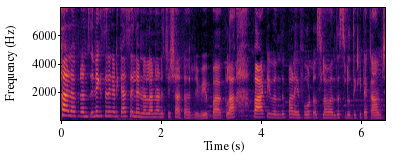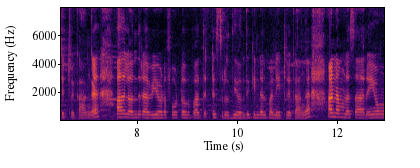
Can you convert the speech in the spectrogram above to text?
ஹலோ ஃப்ரெண்ட்ஸ் இன்றைக்கி சிறுகடி காசையில் நல்லா நினச்சி ஆர் ரிவ்யூ பார்க்கலாம். பாட்டி வந்து பழைய ஃபோட்டோஸ்லாம் வந்து ஸ்ருதி காமிச்சிட்ருக்காங்க. அதில் வந்து ரவியோட ஃபோட்டோவை பார்த்துட்டு ஸ்ருதி வந்து கிண்டல் பண்ணிகிட்ருக்காங்க இருக்காங்க அண்ணாமலை சாரையும்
